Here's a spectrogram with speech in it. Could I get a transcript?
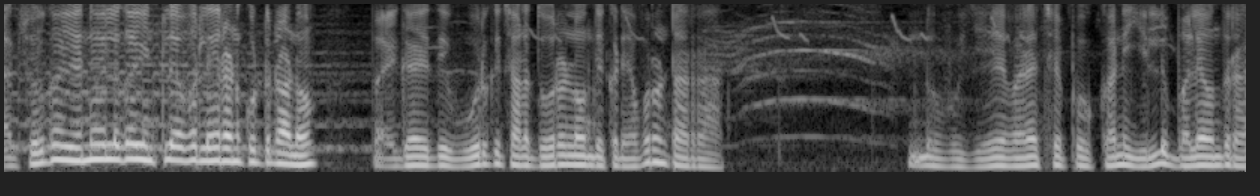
యాక్చువల్గా ఎన్నేళ్ళుగా ఇంట్లో ఎవరు లేరు అనుకుంటున్నాను పైగా ఇది ఊరికి చాలా దూరంలో ఉంది. ఇక్కడ ఎవరుంటారా నువ్వు ఏమైనా చెప్పు కానీ ఇల్లు భలే ఉందిరా.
